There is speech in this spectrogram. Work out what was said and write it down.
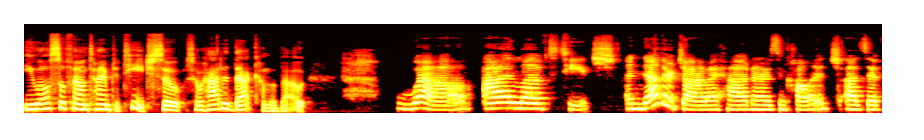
you also found time to teach so so how did that come about well i love to teach another job i had when i was in college as if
